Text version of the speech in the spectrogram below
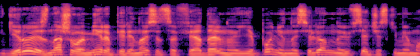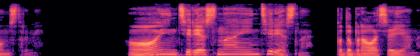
Герой из нашего мира переносится в феодальную Японию, населенную всяческими монстрами. «О, интересно, интересно», — подобралась Аяна.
